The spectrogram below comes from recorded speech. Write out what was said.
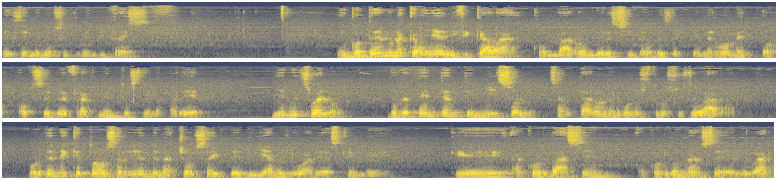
desde 1923. Encontré en una cabaña edificada con barro endurecido. Desde el primer momento observé fragmentos de la pared y en el suelo. De repente ante mí saltaron algunos trozos de barro. Ordené que todos salieran de la choza y pedí a los guardias que me que acordasen, acordonarse el lugar.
